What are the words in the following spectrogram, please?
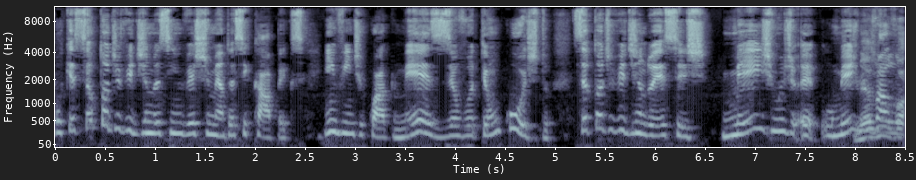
Porque se eu estou dividindo esse investimento, esse CAPEX, em 24 meses, eu vou ter um custo. Se eu estou dividindo esses mesmos, eh, o mesmo, Mesmo valor,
